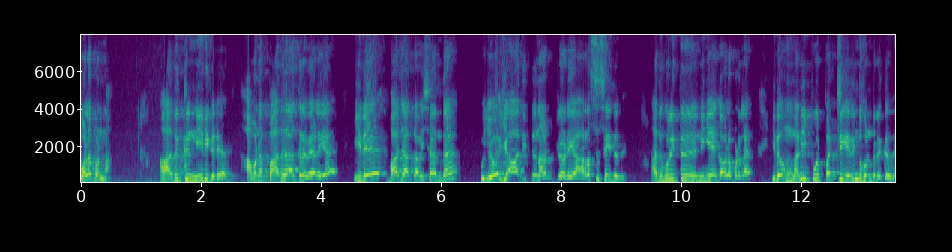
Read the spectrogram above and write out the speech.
கொலை பண்ணான். அதுக்கு நீதி கிடையாது. அவனை பாதுகாக்கிற வேலையை இதே பாஜகவை சார்ந்த யோகி ஆதித்யநாத்துடைய அரசு செய்தது. அது குறித்து நீங்க ஏன் கவலைப்படல? இதோ மணிப்பூர் பற்றி எரிந்து கொண்டிருக்கிறது.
